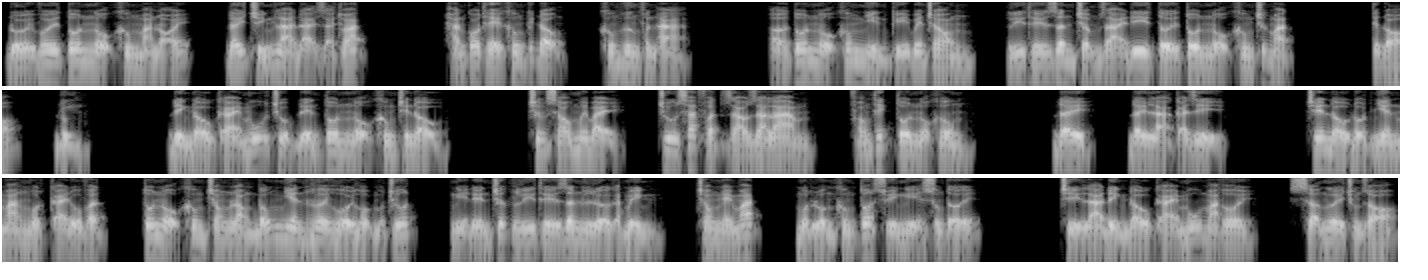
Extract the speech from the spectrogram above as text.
đối với tôn ngộ không mà nói, đây chính là đại giải thoát. Hắn có thể không kích động, không hưng phân à? Ở tôn ngộ không nhìn kỹ bên trong, lý thế dân chậm rãi đi tới tôn ngộ không trước mặt. Tiếp đó đúng đỉnh đầu cái mũ chụp đến tôn ngộ không trên đầu chương sáu mươi bảy, chu sát phật giáo già lam, phóng thích tôn nộ không. Đây đây là cái gì? Trên đầu đột nhiên mang một cái đồ vật, tôn nộ không trong lòng bỗng nhiên hơi hồi hộp một chút, nghĩ đến trước lý thế dân lừa gạt mình, trong nháy mắt, một luồng không tốt suy nghĩ xông tới. Chỉ là đỉnh đầu cái mũ mà thôi, sợ ngươi trúng gió.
